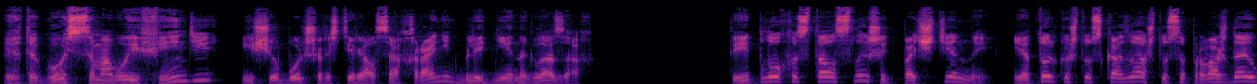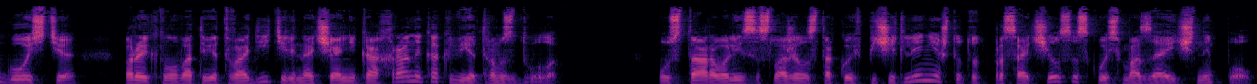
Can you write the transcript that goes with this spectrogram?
«Это гость самого Эфенди?» – еще больше растерялся охранник, бледнее на глазах. «Ты плохо стал слышать, почтенный. Я только что сказал, что сопровождаю гостя», – рыкнул в ответ водитель, и начальника охраны как ветром сдуло. У старого лиса сложилось такое впечатление, что тот просочился сквозь мозаичный пол.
